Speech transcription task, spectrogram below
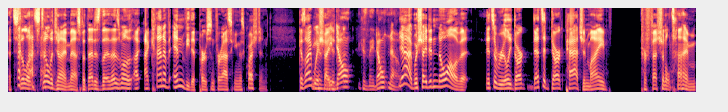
It's still a, it's still a giant mess, but that is the that is one. Of, the- I, I kind of envy the person for asking this question because I wish I they didn't. don't because they don't know. Yeah, I wish I didn't know all of it. It's a really dark. That's a dark patch in my professional time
